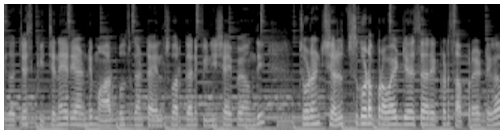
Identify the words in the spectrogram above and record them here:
ఇది వచ్చేసి కిచెన్ ఏరియా అండి. మార్బుల్స్ కానీ టైల్స్ వర్క్ కానీ ఫినిష్ అయిపోయి ఉంది. చూడండి షెల్ఫ్స్ కూడా ప్రొవైడ్ చేశారు ఇక్కడ సపరేట్గా.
